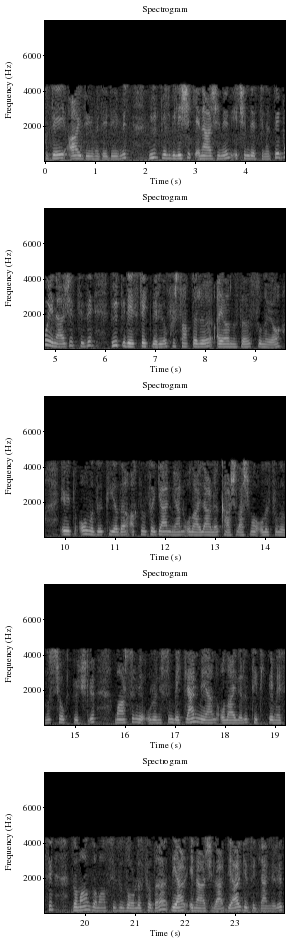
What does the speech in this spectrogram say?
Kuzey Ay düğümü dediğimiz büyük bir bileşik enerjinin içindesiniz. Ve bu enerji size büyük bir destek veriyor. Fırsatları ayağınıza sunuyor. Evet olmadık ya da aklınıza gelmeyen olaylarla karşılaşma olasılığınız çok güçlü. Mars'ın ve Uranüs'ün beklenmeyen olayları tetiklemesi zaman zaman sizi zorlasa da diğer enerjiler, diğer gezegenlerin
